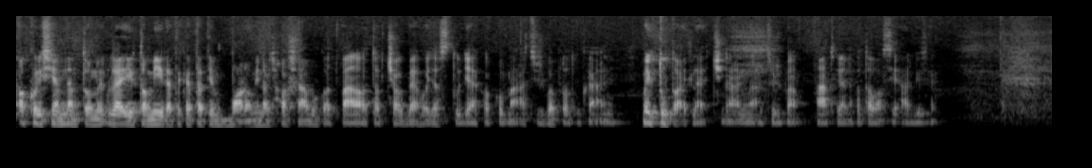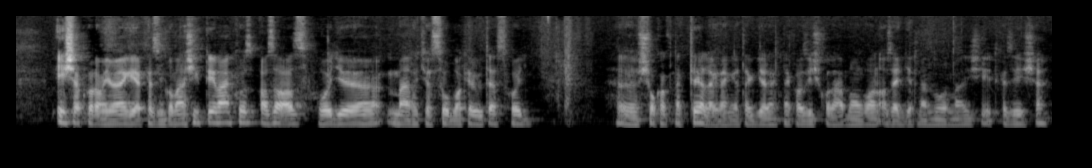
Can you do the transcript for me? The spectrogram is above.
akkor is ilyen, nem tudom, leírt a méreteket, tehát ilyen baromi nagy hasábokat vállaltak csak be, hogy azt tudják akkor márciusban produkálni. Mondjuk tutajt lehet csinálni márciusban, hát hogy ennek a tavaszi árvizek. És akkor, ami megérkezünk a másik témánkhoz, az az, hogy már hogyha szóba került ez, hogy sokaknak tényleg rengeteg gyereknek az iskolában van az egyetlen normális étkezése.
